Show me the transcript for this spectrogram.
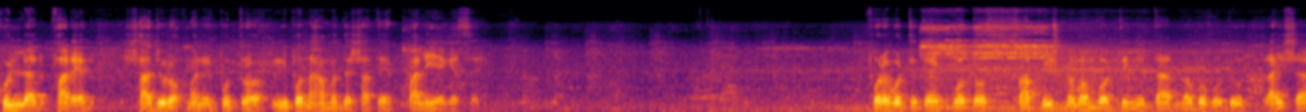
খুল্লার ফাড়ের সাজু রহমানের পুত্র রিপন আহমদের সাথে পালিয়ে গেছে। পরবর্তীতে গত ছাব্বিশ নভেম্বর তিনি তার নববধূ রাইসা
